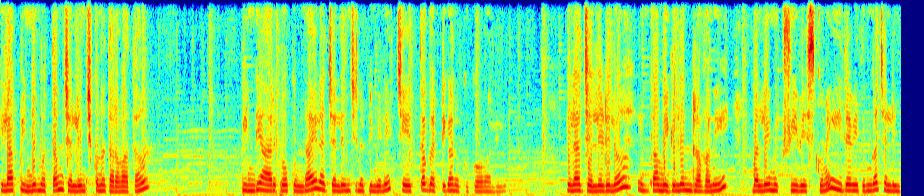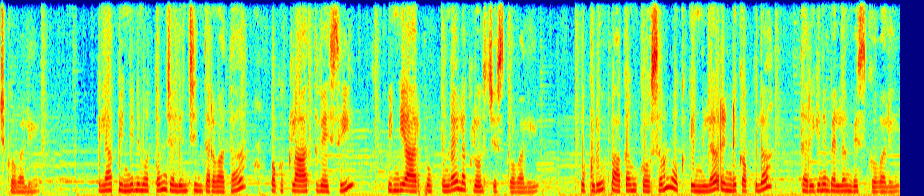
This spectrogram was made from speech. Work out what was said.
ఇలా పిండి మొత్తం జల్లించుకున్న తర్వాత పిండి ఆరిపోకుండా ఇలా జల్లించిన పిండిని చేతితో గట్టిగా నొక్కుకోవాలి. ఇలా జల్లెడిలో ఇంకా మిగిలిన రవ్వని మళ్ళీ మిక్సీ వేసుకొని ఇదే విధంగా జల్లించుకోవాలి. ఇలా పిండిని మొత్తం జల్లించిన తర్వాత ఒక క్లాత్ వేసి పిండి ఆరిపోకుండా ఇలా క్లోజ్ చేసుకోవాలి. ఇప్పుడు పాకం కోసం ఒక గిన్నెలో రెండు కప్పుల తరిగిన బెల్లం వేసుకోవాలి.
